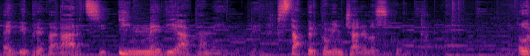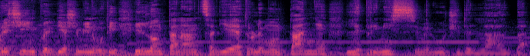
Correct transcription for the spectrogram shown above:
è di prepararsi immediatamente. Sta per cominciare lo scontro. Ore 5 e 10 minuti, in lontananza, dietro le montagne, le primissime luci dell'alba.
